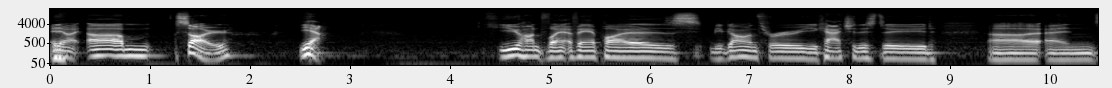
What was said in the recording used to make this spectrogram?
Anyway, um, so yeah, you hunt va- vampires. You're going through. You catch this dude, uh, and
